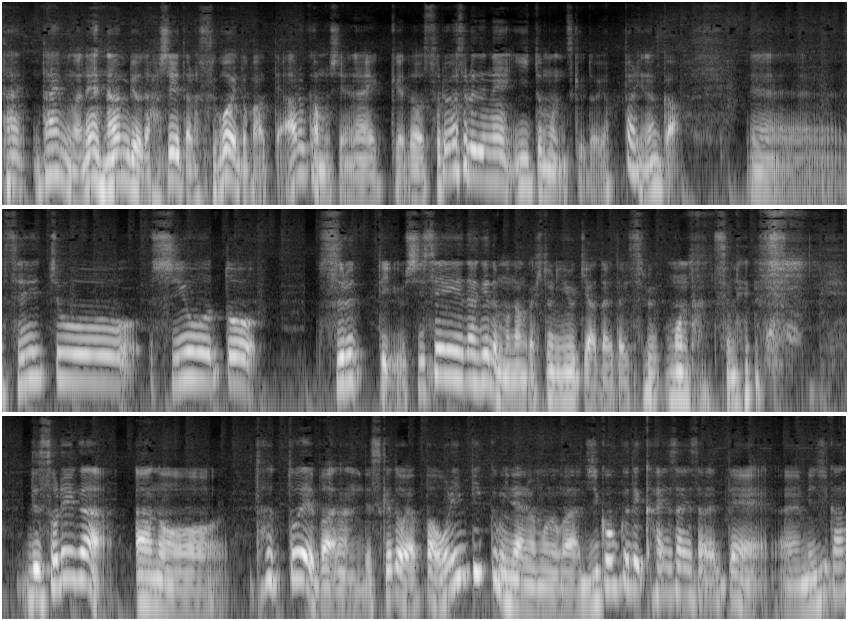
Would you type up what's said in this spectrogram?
タイムがね何秒で走れたらすごいとかってあるかもしれないけどそれはそれでねいいと思うんですけどやっぱりなんかえー、成長しようとするっていう姿勢だけでもなんか人に勇気与えたりするもんなんですよね。でそれがあの例えばなんですけどやっぱオリンピックみたいなものが自国で開催されて、えー、身近なあ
